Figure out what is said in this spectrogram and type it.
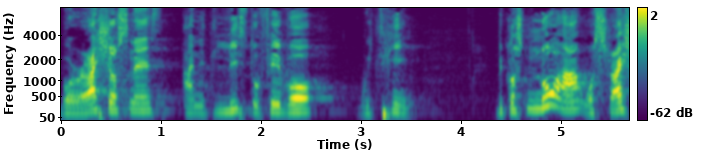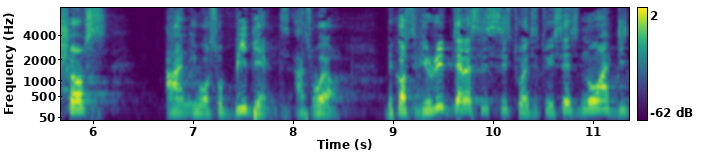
but righteousness, and it leads to favor with Him. Because Noah was righteous and he was obedient as well. Because if you read Genesis 6:22, it says Noah did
